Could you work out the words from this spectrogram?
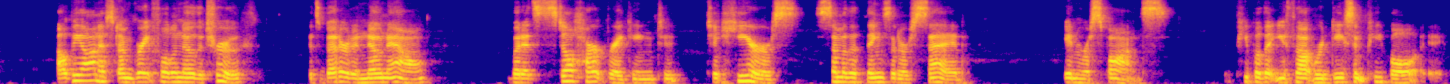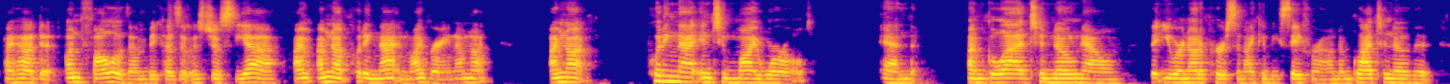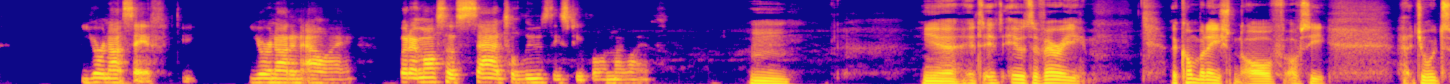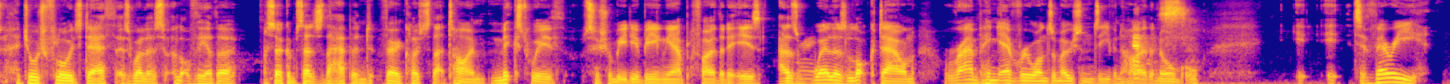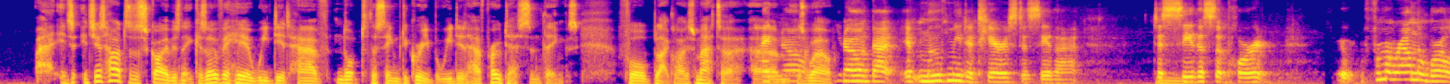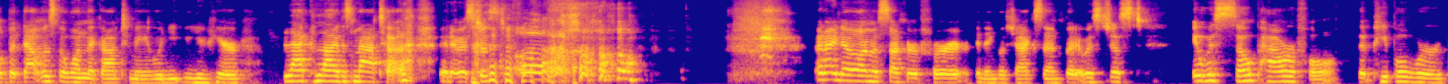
i'll be honest i'm grateful to know the truth. It's better to know now but it's still heartbreaking to to hear some of the things that are said in response. People that you thought were decent people i had to unfollow them because it was just yeah i'm, I'm not putting that in my brain. I'm not i'm not putting that into my world. And I'm glad to know now that you are not a person I can be safe around. I'm glad to know that you're not safe. You're not an ally. But I'm also sad to lose these people in my life. Hmm. Yeah, it, it, it was a very, the combination of obviously George, George Floyd's death, as well as a lot of the other circumstances that happened very close to that time, mixed with social media being the amplifier that it is, as right. well as lockdown ramping everyone's emotions even higher yes. than normal. It, it's a very it's it's just hard to describe, isn't it? Because over here we did have not to the same degree, but we did have protests and things for Black Lives Matter um, as well. You know that it moved me to tears to see that, to mm. see the support from around the world. But that was the one that got to me when you, you hear Black Lives Matter. And it was just, oh. and I know I'm a sucker for an English accent, but it was just, it was so powerful that people were,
